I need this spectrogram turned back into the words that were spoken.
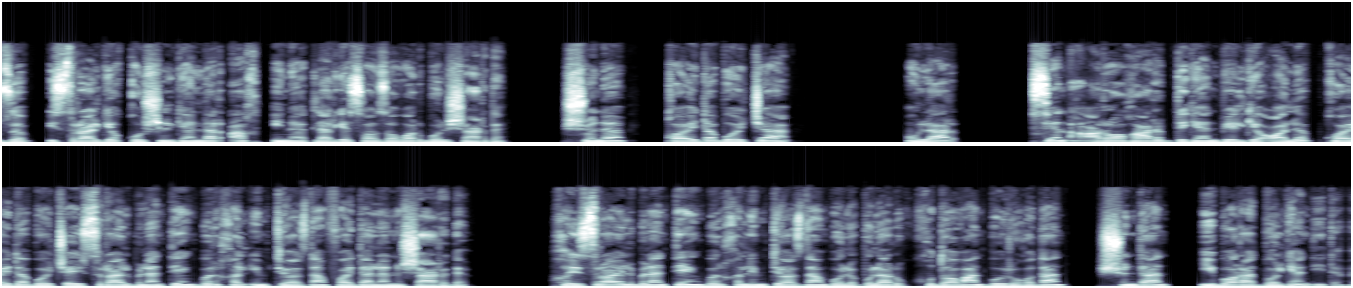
uzib isroilga qo'shilganlar ahd inoyatlarga sazovor bo'lishardi. Shuni qoida bo'yicha ular sen aro g'arib degan belgi olib qoida bo'yicha isroil bilan teng bir xil imtiyozdan foydalanishardi. Isroil bilan teng bir xil imtiyozdan bo'lib ular xudovand buyrug'idan shundan iborat bo'lgan deydi.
